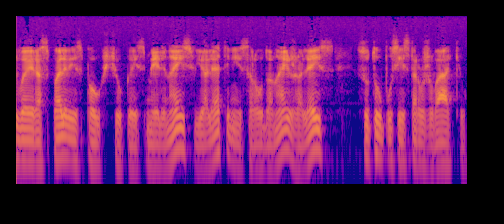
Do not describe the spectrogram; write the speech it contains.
įvairias palviais paukščiukais, mėlynais, violetiniais, raudonais, žaliais, sutūpusiais tarp žvakių.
